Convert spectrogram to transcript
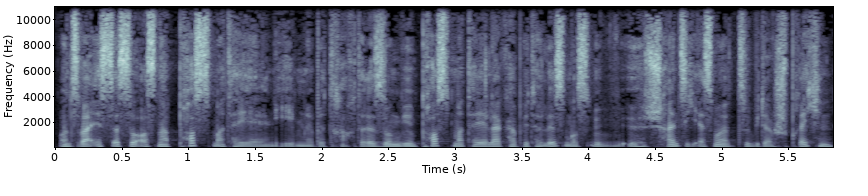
Und zwar ist das so aus einer postmateriellen Ebene betrachtet. Das ist irgendwie ein postmaterieller Kapitalismus, scheint sich erstmal zu widersprechen,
